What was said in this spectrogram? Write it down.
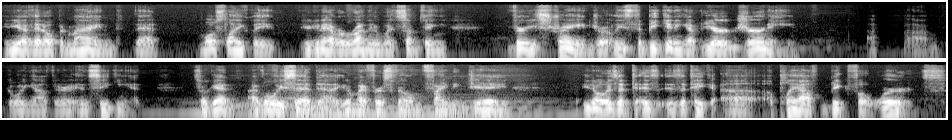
and you have that open mind that most likely you're going to have a run-in with something very strange or at least the beginning of your journey um, going out there and seeking it. So again, I've always said, uh, you know, my first film, Finding Jay, you know, is a is, is a take a, a play off Bigfoot words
